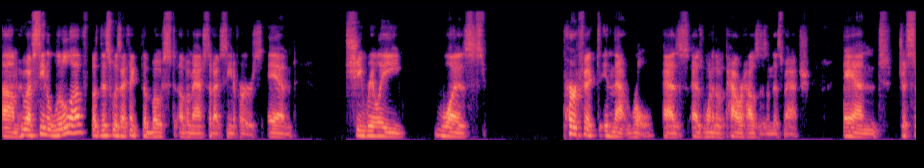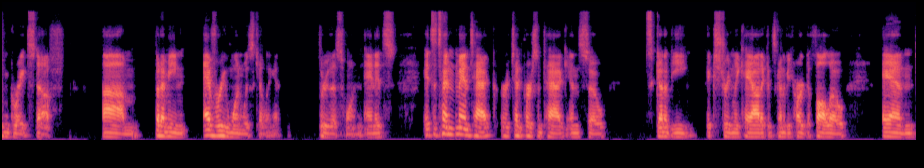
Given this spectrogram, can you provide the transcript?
um, who I've seen a little of, but this was, I think, the most of a match that I've seen of hers, and she really was perfect in that role as as one of the powerhouses in this match, and just some great stuff. Um, but I mean, everyone was killing it through this one, and it's it's a ten man tag or a ten person tag, and so it's gonna be extremely chaotic. It's gonna be hard to follow, and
